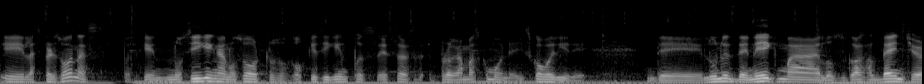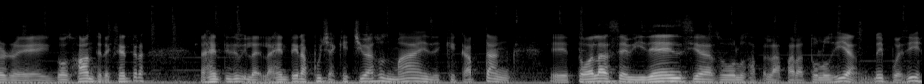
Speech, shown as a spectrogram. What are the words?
las personas, pues que nos siguen a nosotros o, o que siguen pues esos programas como el de Discovery de de lunes de Enigma, los Ghost Adventure, eh, Ghost Hunter, etc. La gente, la, gente era, pucha, qué chivazos más, de que captan eh, todas las evidencias o la aparatología. Y pues sí,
